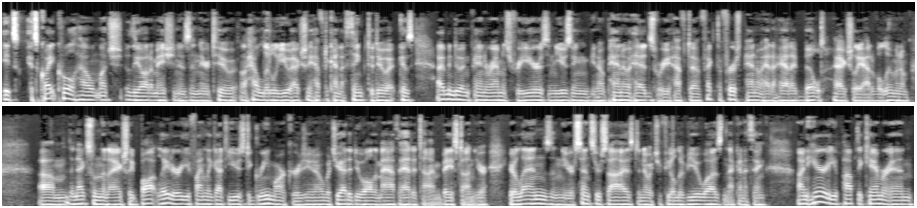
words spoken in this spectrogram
it's it's quite cool how much the automation is in there too. Uh, how little you actually have to kind of think to do it. Because I've been doing panoramas for years and using you know pano heads where you have to. In fact, the first pano head I had, I built actually out of aluminum. Um, the next one that I actually bought later, you finally got to use degree markers, you know, but you had to do all the math ahead of time based on your, your lens and your sensor size to know what your field of view was and that kind of thing. On here, you pop the camera in,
